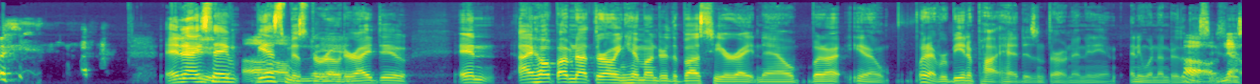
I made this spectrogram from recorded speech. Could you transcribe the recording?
and I Dude, say, "Yes, oh, Mister man. Roetter, I do." And I hope I'm not throwing him under the bus here right now, but I, you know, whatever. Being a pothead isn't throwing any anyone under the bus Oh, these no. days.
